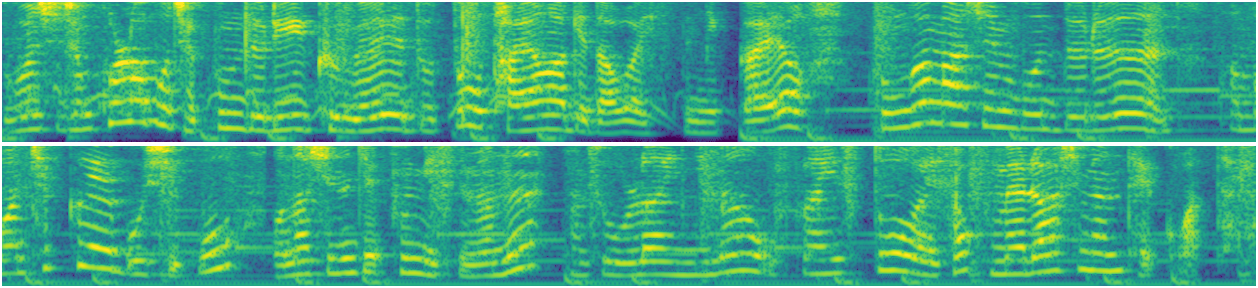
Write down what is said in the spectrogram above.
이번 시즌 콜라보 제품들이 그 외에도 또 다양하게 나와 있으니까요. 궁금하신 분들은 한번 체크해 보시고 원하시는 제품이 있으면은 반스 온라인이나 오프라인 스토어에서 구매를 하시면 될 것 같아요.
